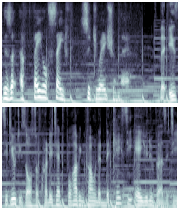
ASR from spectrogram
there's a, a fail-safe situation there. The institute is also credited for having founded the KCA University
